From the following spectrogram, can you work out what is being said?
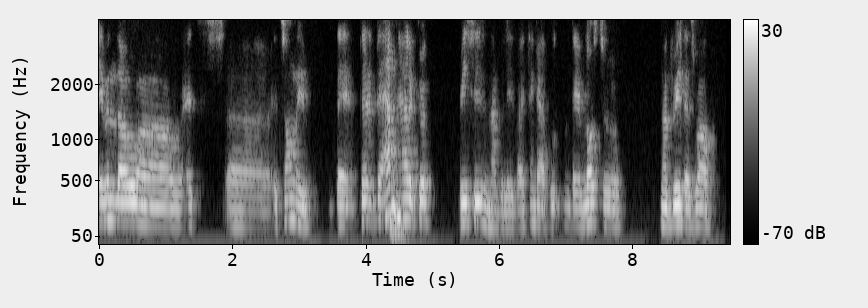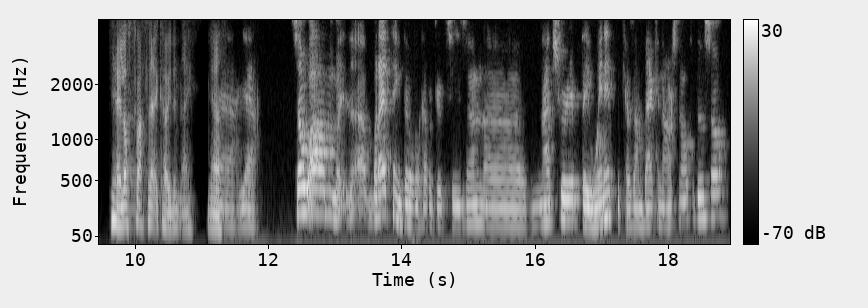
even though uh, it's it's only they they haven't had a good preseason, I believe. I think I've, they've lost to Madrid as well. Yeah, lost to Atletico, didn't they? Yeah, yeah. yeah. So, um, but I think they will have a good season. Uh, not sure if they win it because I'm back in Arsenal to do so.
